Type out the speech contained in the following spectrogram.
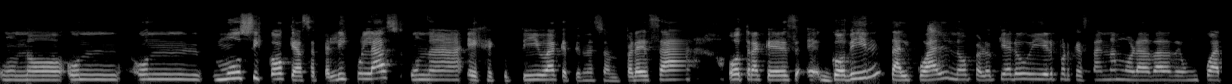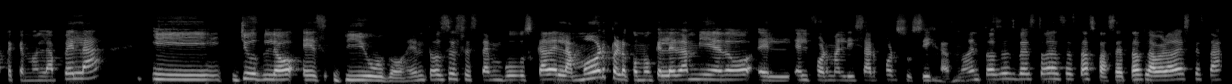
uno, un, músico que hace películas, una ejecutiva que tiene su empresa, otra que es eh, Godín, tal cual, ¿no? Pero quiere huir porque está enamorada de un cuate que no la pela. Y Jude Law es viudo, entonces está en busca del amor, pero como que le da miedo el, el formalizar por sus hijas, ¿no? Entonces ves todas estas facetas, la verdad es que está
